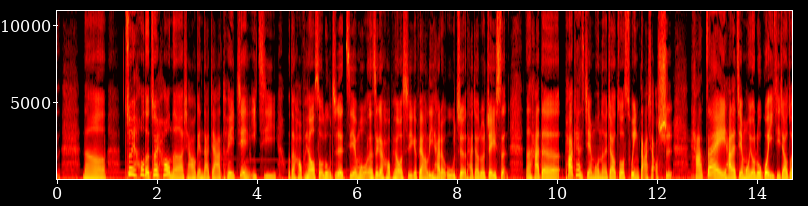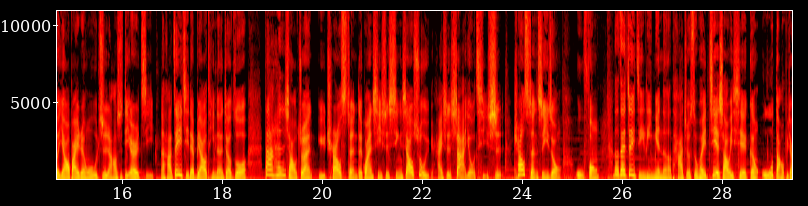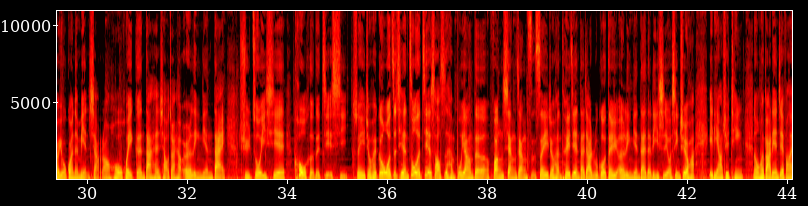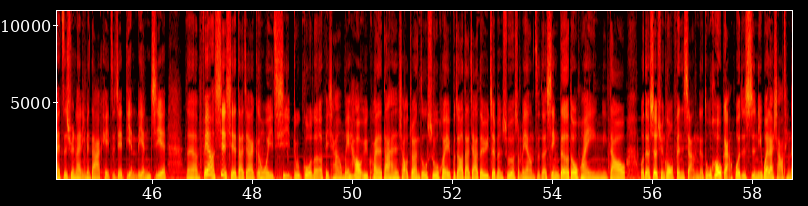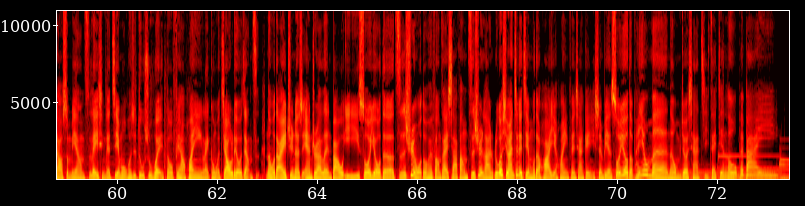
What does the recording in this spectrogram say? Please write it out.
那。最后的最后呢，想要跟大家推荐一集我的好朋友所录制的节目。那这个好朋友是一个非常厉害的舞者，他叫做 Jason。那他的 Podcast 节目呢叫做 Swing 大小事。他在他的节目有录过一集叫做摇摆人物志，然后是第二集。那他这一集的标题呢叫做大亨小传与 Charleston 的关系是行销术语还是煞有其事？Charleston 是一种。舞风，那在这集里面呢，他就是会介绍一些跟舞蹈比较有关的面向，然后会跟大亨小传还有二零年代去做一些扣合的解析，所以就会跟我之前做的介绍是很不一样的方向这样子，所以就很推荐大家，如果对于二零年代的历史有兴趣的话，一定要去听。那我会把链接放在资讯栏里面，大家可以直接点链接。那非常谢谢大家跟我一起度过了非常美好愉快的大汉小传读书会，不知道大家对于这本书有什么样子的心得，都欢迎。你到我的社群跟我分享你的读后感，或者是你未来想要听到什么样子类型的节目，或是读书会，都非常欢迎来跟我交流这样子。那我的 IG 呢是 Andrea Lin 八五一一，所有的资讯我都会放在下方资讯栏。如果喜欢这个节目的话，也欢迎分享给你身边所有的朋友们。那我们就下集再见喽，拜拜。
